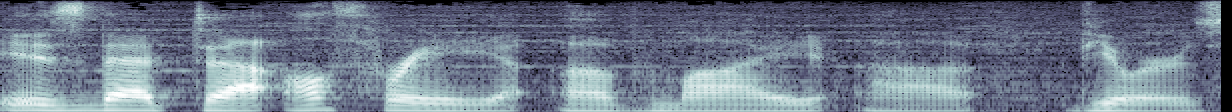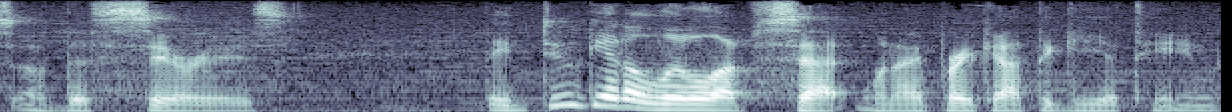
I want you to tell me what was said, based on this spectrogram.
is that uh, all three of my uh, viewers of this series they do get a little upset when I break out the guillotine.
